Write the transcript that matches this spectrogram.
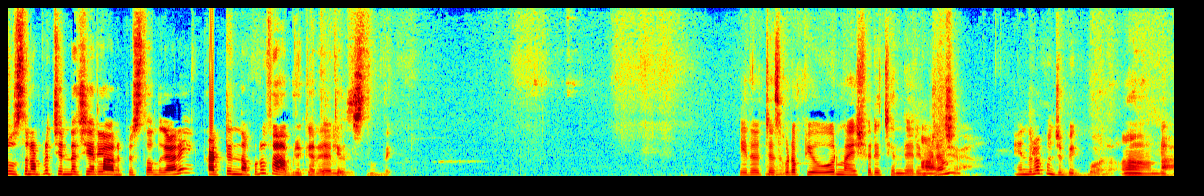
చూసినప్పుడు చిన్న చీరలా అనిపిస్తుంది కానీ కట్టినప్పుడు ఫ్యాబ్రిక్ అనేది తెలుస్తుంది. ఇది వచ్చేసి కూడా ప్యూర్ మహేశ్వరి చందేరి మేడం. ఇందులో కొంచెం బిగ్ బోర్డర్ big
